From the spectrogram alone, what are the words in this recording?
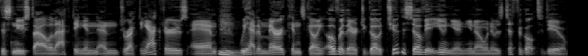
this this new style of acting and, and directing actors. And mm. we had Americans going over there to go to the Soviet Union, you know, when it was difficult to do,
